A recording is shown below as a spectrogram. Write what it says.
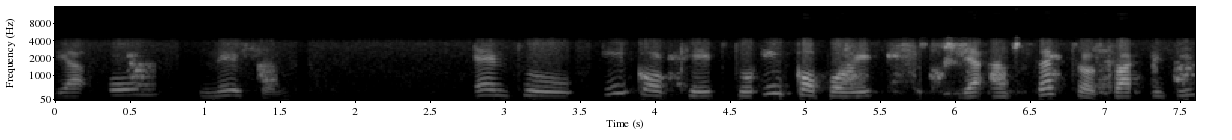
their own nation and to inculcate, to incorporate their ancestral practices,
